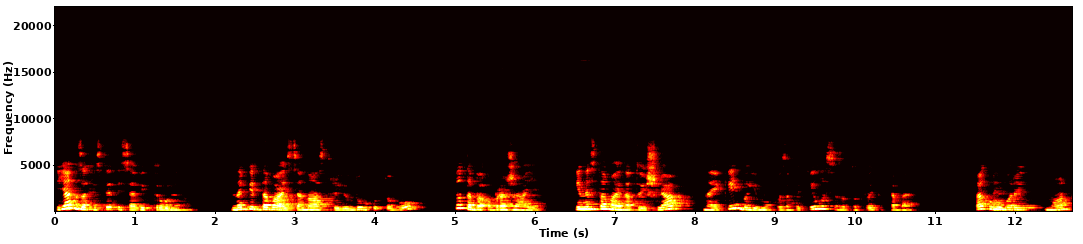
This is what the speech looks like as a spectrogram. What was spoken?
Як захиститися від тролінгу? Не піддавайся настрою духу того, хто тебе ображає, і не ставай на той шлях, на який би йому захотілося затопити тебе. Так говорив Марк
